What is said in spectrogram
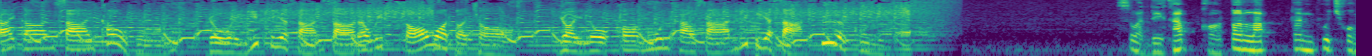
รายการสายเข้าหูโดยนิตยสารสารวิทย์ สวทช ย่อยโลกข้อมูลข่าวสารวิทยาศาสตร์เพื่อคุณ สวัสดีครับ ขอต้อนรับท่านผู้ชม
